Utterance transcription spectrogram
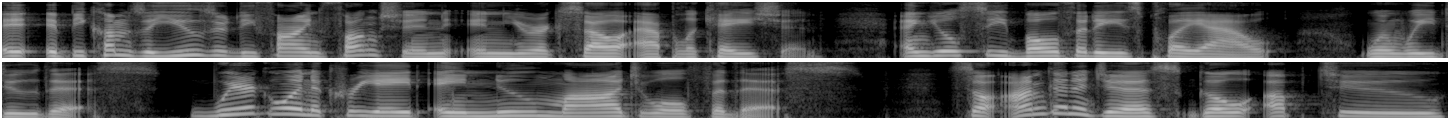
It, it becomes a user defined function in your Excel application. And you'll see both of these play out when we do this. We're going to create a new module for this. So I'm going to just go up to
